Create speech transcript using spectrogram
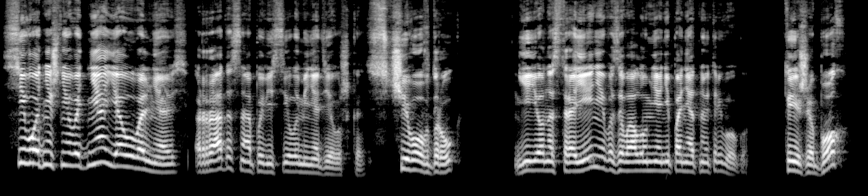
«С сегодняшнего дня я увольняюсь», — радостно оповестила меня девушка. «С чего вдруг?» Ее настроение вызывало у меня непонятную тревогу. «Ты же бог?»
